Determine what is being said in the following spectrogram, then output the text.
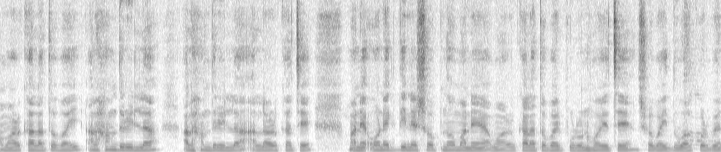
আমার খালাতো ভাই। আলহামদুলিল্লাহ আলহামদুলিল্লাহ আল্লাহর কাছে। মানে অনেক দিনের স্বপ্ন মানে আমার খালাতো ভাইয়ের পূরণ হয়েছে। সবাই দোয়া করবেন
